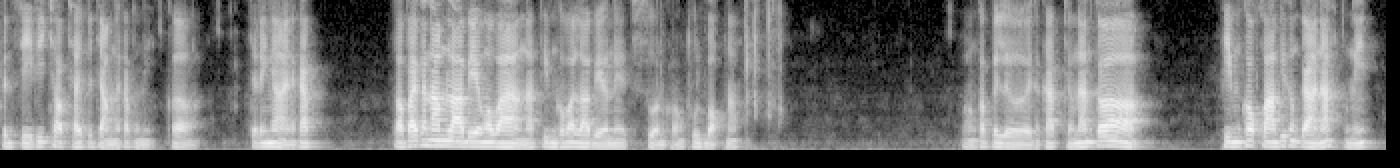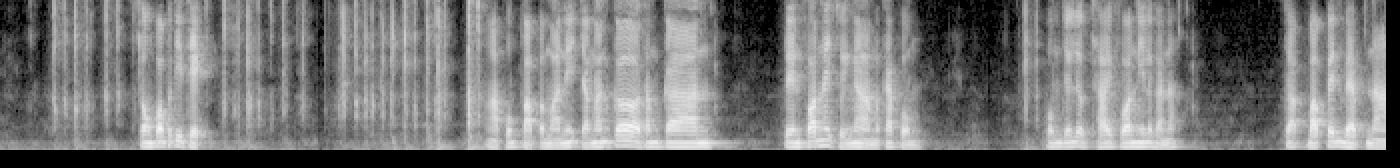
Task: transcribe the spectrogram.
เป็นสีที่ชอบใช้ประจำนะครับตรงนี้ก็จะได้ง่ายนะครับ ต่อไปก็นำลาเบลมาวางนะ พิมพ์คำว่าลาเบลในส่วนของ toolbox เนาะวางเข้าไปเลยนะครับ จากนั้นก็พิมพ์ข้อความที่ต้องการนะ ตรงนี้ ตรง property text ผมปรับประมาณนี้ จากนั้นก็ทำการเปลี่ยนฟอนต์ให้สวยงามนะครับผม ผมจะเลือกใช้ฟอนต์นี้แล้วกันนะ จะปรับเป็นแบบหนา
